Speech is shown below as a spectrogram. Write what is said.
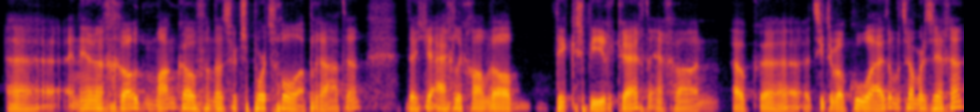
een hele groot manco van dat soort sportschoolapparaten. Dat je eigenlijk gewoon wel dikke spieren krijgt. En gewoon ook, uh, het ziet er wel cool uit om het zo maar te zeggen.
